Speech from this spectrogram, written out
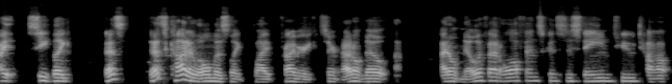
I see like that's that's kind of almost like my primary concern. I don't know I don't know if that offense could sustain two top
